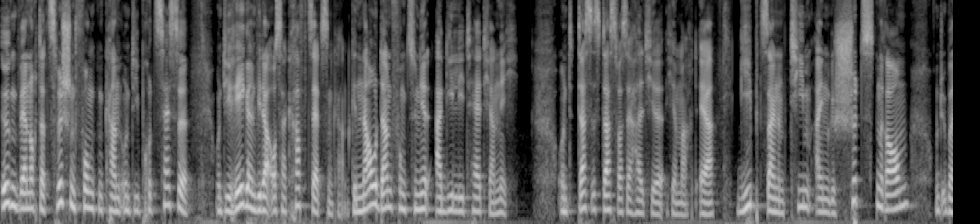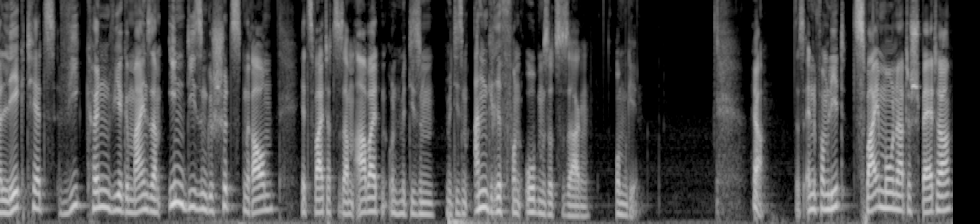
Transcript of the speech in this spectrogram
irgendwer noch dazwischen funken kann und die Prozesse und die Regeln wieder außer Kraft setzen kann, genau dann funktioniert Agilität ja nicht. Und das ist das, was er halt hier, hier macht. Er gibt seinem Team einen geschützten Raum und überlegt jetzt, wie können wir gemeinsam in diesem geschützten Raum jetzt weiter zusammenarbeiten und mit diesem, mit diesem Angriff von oben sozusagen umgehen. Ja, das Ende vom Lied. Zwei Monate später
